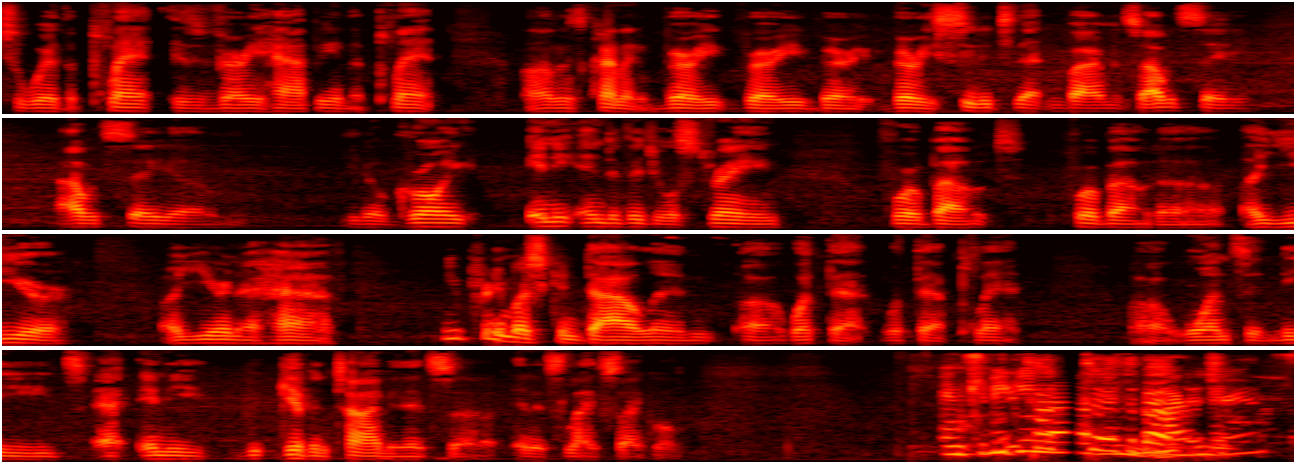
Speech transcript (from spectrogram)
to where the plant is very happy and the plant um, is kind of very very very very suited to that environment. So I would say I would say, um, you know, growing any individual strain for about for about uh, a year, a year and a half, you pretty much can dial in uh, what that what that plant uh, wants and needs at any given time in its uh, in its life cycle. And Can you speaking talk to us about environment, nutrients?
